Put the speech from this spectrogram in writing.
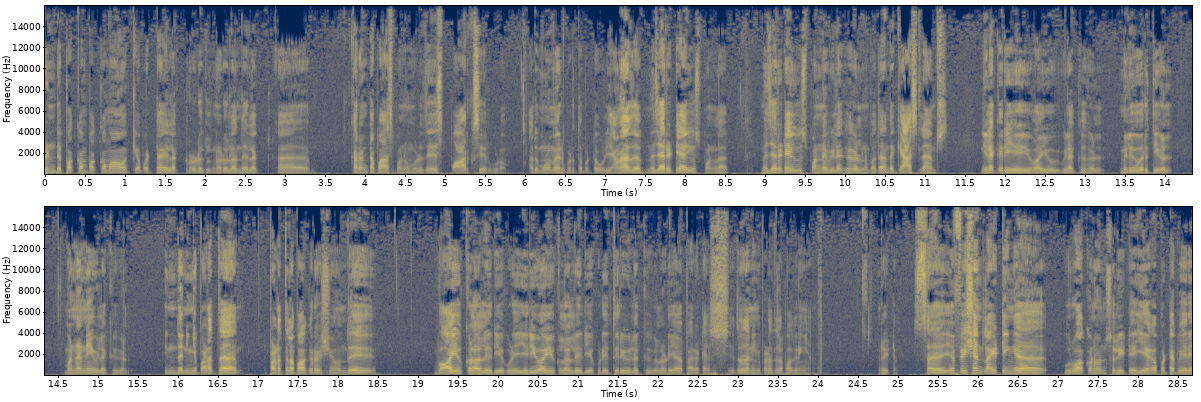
ரெண்டு பக்கம் பக்கமாக வைக்கப்பட்ட எலக்ட்ரோடுகள் நடுவில் அந்த எலக்ட் கரண்ட்டை பாஸ் பண்ணும் பொழுது ஸ்பார்க்ஸ் ஏற்படும். அது மூலமாக ஏற்படுத்தப்பட்ட ஒளி. ஆனால் அதை மெஜாரிட்டியாக யூஸ் பண்ணல. மெஜாரிட்டியாக யூஸ் பண்ண விளக்குகள்னு பார்த்தா அந்த கேஸ் லேம்ப்ஸ் நிலக்கரி வாயு விளக்குகள் மெழுகுவர்த்திகள் மண்ணெண்ணெய் விளக்குகள். இந்த நீங்கள் படத்தை படத்தில் பார்க்குற விஷயம் வந்து வாயுக்களால் எரியக்கூடிய எரிவாயுக்களால் எரியக்கூடிய தெருவிளக்குகளுடைய பேரடைஸ் இதை தான் நீங்கள் படத்தில் பார்க்குறீங்க. ரைட் ச எஃபிஷியன்ட் லைட்டிங்கை உருவாக்கணும்னு சொல்லிட்டு ஏகப்பட்ட பேர்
